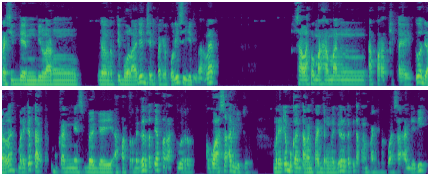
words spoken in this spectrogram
presiden bilang nggak ngerti bola aja bisa dipanggil polisi gitu. Karena salah pemahaman aparat kita itu adalah mereka tak bukannya sebagai aparatur negara tapi aparatur kekuasaan gitu. Mereka bukan tangan panjang negara tapi tangan panjang kekuasaan. Jadi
